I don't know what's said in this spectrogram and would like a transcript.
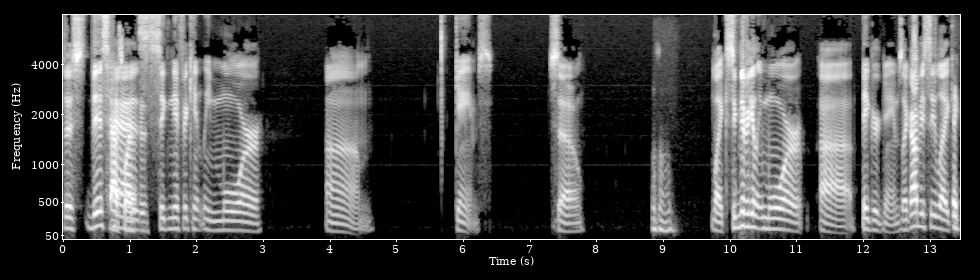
this this That's has significantly more um games. So Mm-hmm. like significantly more uh bigger games. Like obviously like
